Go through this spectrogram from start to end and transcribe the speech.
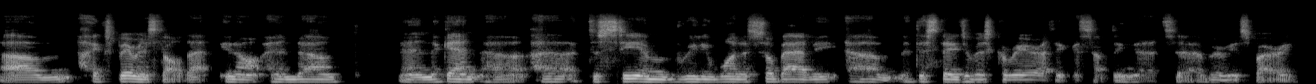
um, I experienced all that, you know, and um, and again, uh, uh, to see him really want it so badly um, at this stage of his career, I think is something that's uh, very inspiring.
